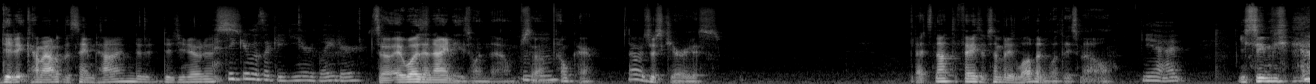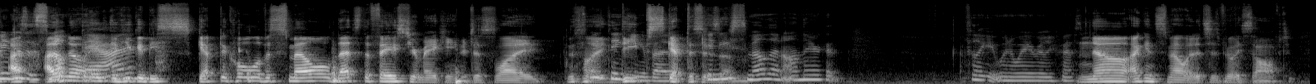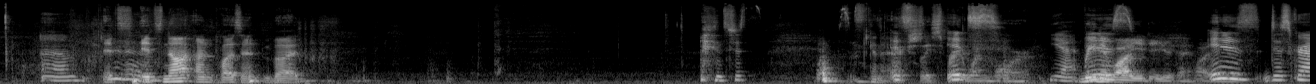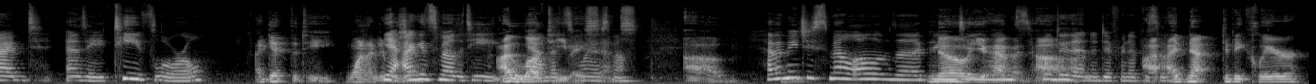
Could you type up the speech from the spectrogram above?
Did it come out at the same time? Did it, Did you notice? I think it was like a year later. So it was a '90s one though. So Mm-hmm. okay, I was just curious. That's not the face of somebody loving what they smell. Yeah, I, You see me. I mean, does it I don't know if, if you could be skeptical of a smell. That's the face you're making. It's just like it's like deep about it. skepticism. Can you smell that on there? 'Cause I feel like it went away really fast. no, I can smell it. It's just really soft. Um, It's don't it's not unpleasant, but it's just I'm gonna It's- actually spray it's- one more. yeah. Read it, is- while you do your thing. while It you do described as a tea floral. I get the tea. One hundred. Yeah, I can smell the tea. I love yeah, tea that's what based I scents. Um, Haven't made you smell all of the green No, tea you ones? haven't. We'll do Uh, that in a different episode. I, I now to be clear,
